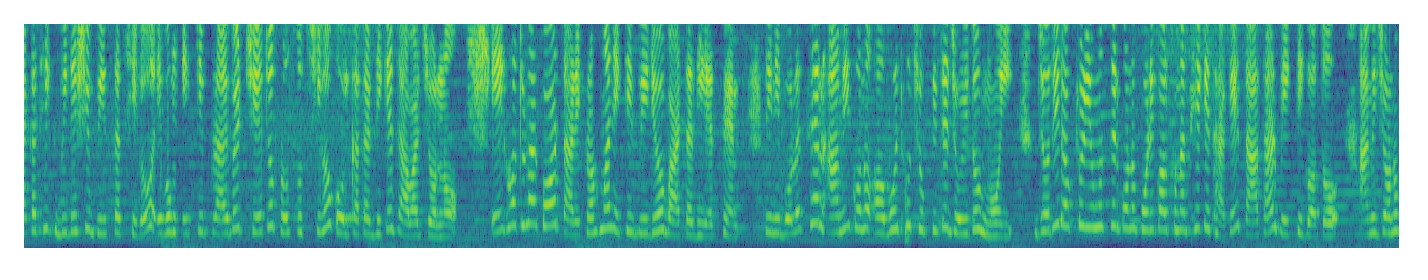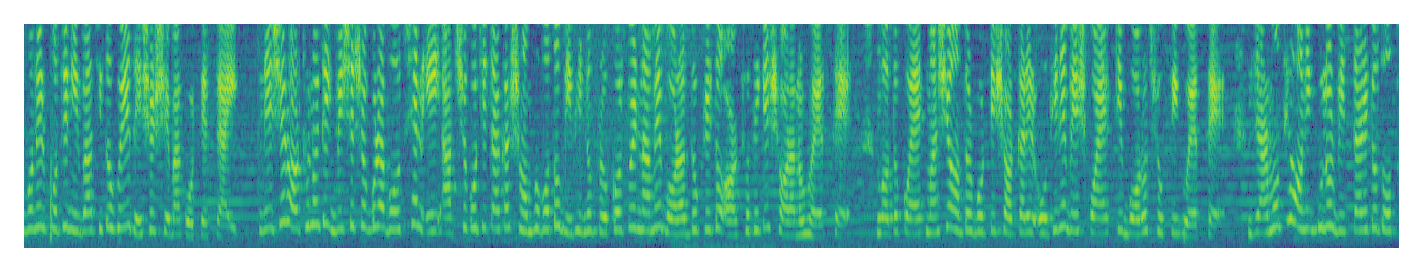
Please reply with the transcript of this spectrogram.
একাধিক বিদেশি ভিসা ছিল এবং একটি প্রাইভেট জেটও প্রস্তুত ছিল কলকাতার দিকে যাওয়ার জন্য। এই ঘটনার পর তারেক রহমান একটি ভিডিও বার্তা দিয়েছেন। তিনি বলেছেন, আমি কোনো অবৈধ চুক্তিতে জড়িত নই। যদি ডক্টর ইউনুসের কোনো পরিকল্পনা থেকে থাকে, তা তার ব্যক্তিগত। আমি জনগণের প্রতি নির্বাচিত হয়ে দেশের সেবা করতে চাই। দেশের অর্থনৈতিক বিশেষজ্ঞরা বলছেন, এই আটশো কোটি টাকা সম্ভবত বিভিন্ন প্রকল্পের নামে বরাদ্দকৃত অর্থ থেকে সরানো হয়েছে। গত কয়েক মাসে অন্তর্বর্তী সরকারের অধীনে বেশ কয়েকটি বড় চুক্তি হয়েছে। যার মধ্যে অনেকগুলোর বিস্তারিত তথ্য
